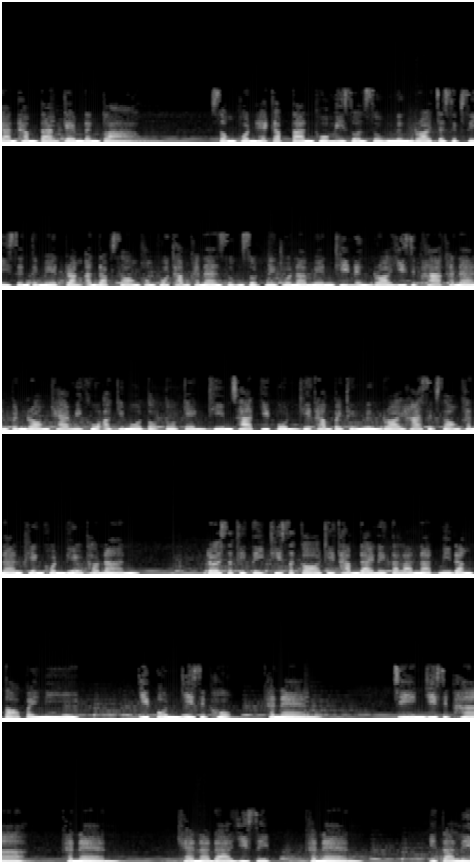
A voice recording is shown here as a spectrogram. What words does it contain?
การทำแต้มเกมดังกล่าว ส่งผลให้กับตันผู้มีส่วนสูง 174 เซนติเมตรรั้งอันดับ 2 ของผู้ทำคะแนนสูงสุดในทัวร์นาเมนต์ที่ 125 คะแนนเป็นรองแค่มิคุอากิโมโตะตัวเก่งทีมชาติญี่ปุ่นที่ทำไปถึง 152 คะแนนเพียงคนเดียวเท่านั้น โดยสถิติที่สกอร์ที่ทำได้ในแต่ละนัดมีดังต่อไปนี้ ญี่ปุ่น 26 คะแนน จีน 25 คะแนน แคนาดา 20 คะแนน อิตาลี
